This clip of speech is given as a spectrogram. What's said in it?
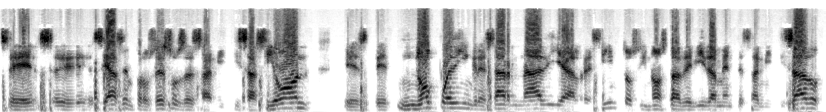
se, se, hacen procesos de sanitización, este, no puede ingresar nadie al recinto si no está debidamente sanitizado.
